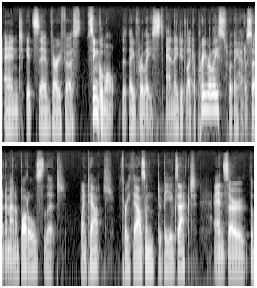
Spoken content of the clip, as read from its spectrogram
and it's their very first single malt that they've released. And they did like a pre-release where they had a certain amount of bottles that went out, three thousand to be exact. And so the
